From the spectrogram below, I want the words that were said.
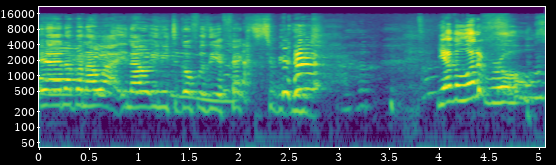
Yeah, no, but now, I- now you need to go for the effects to be good. You have a lot of rules.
